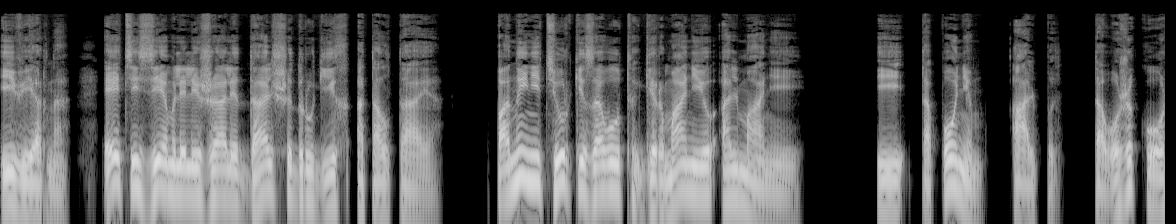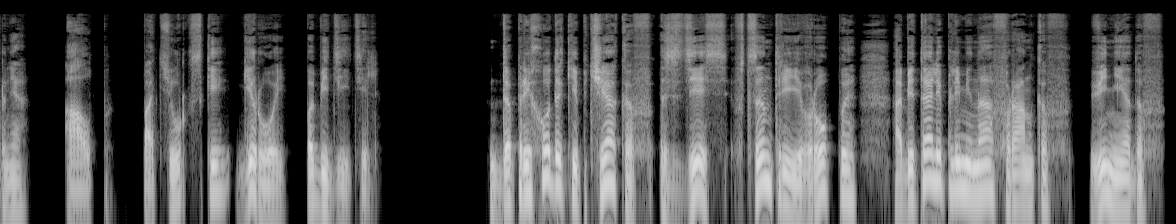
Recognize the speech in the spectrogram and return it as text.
И верно, эти земли лежали дальше других от Алтая. Поныне тюрки зовут Германию Альманией. И топоним Альпы, того же корня, Алп, по-тюркски герой, победитель. До прихода кипчаков здесь, в центре Европы, обитали племена франков, венедов,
